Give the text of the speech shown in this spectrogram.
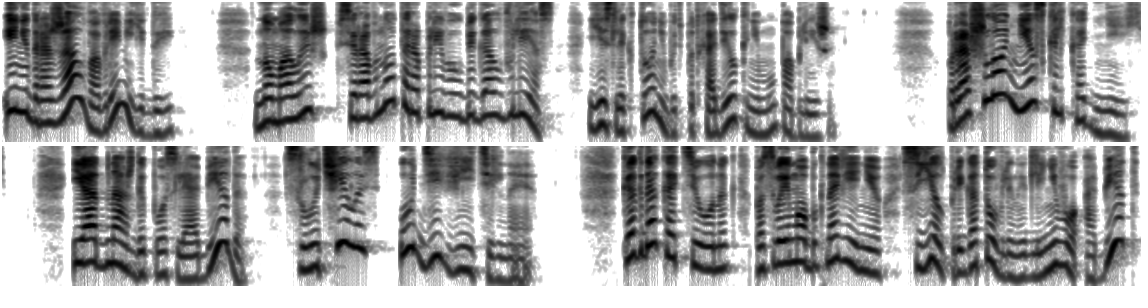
и не дрожал во время еды. Но малыш все равно торопливо убегал в лес, если кто-нибудь подходил к нему поближе. Прошло несколько дней, и однажды после обеда случилось удивительное – когда котенок по своему обыкновению съел приготовленный для него обед,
